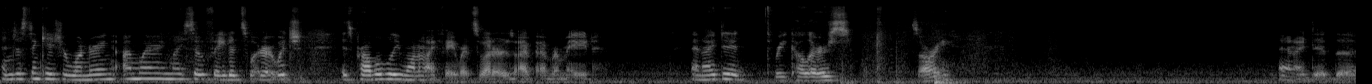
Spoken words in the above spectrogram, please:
and just in case you're wondering, I'm wearing my So Faded sweater, which is probably one of my favorite sweaters I've ever made. And I did three colors, sorry. And I did the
